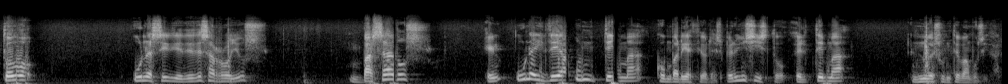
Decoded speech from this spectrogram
Todo una serie de desarrollos basados en una idea, un tema con variaciones. Pero insisto, el tema no es un tema musical.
